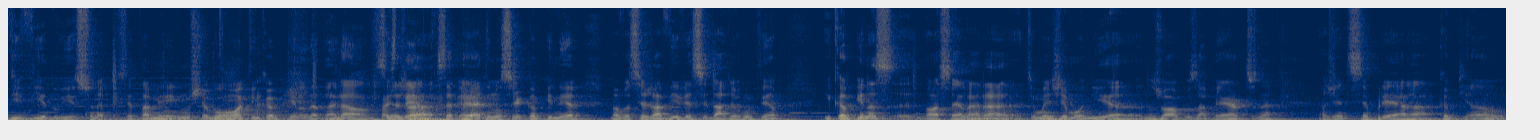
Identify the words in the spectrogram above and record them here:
vivido isso, né? Porque você também não chegou ontem em Campinas, né, Dani? Não, faz você já, tempo. Você apesar é. de não ser campineiro, mas você já vive a cidade há algum tempo. E Campinas, nossa, ela era tinha uma hegemonia nos jogos abertos, né? A gente sempre era campeão.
